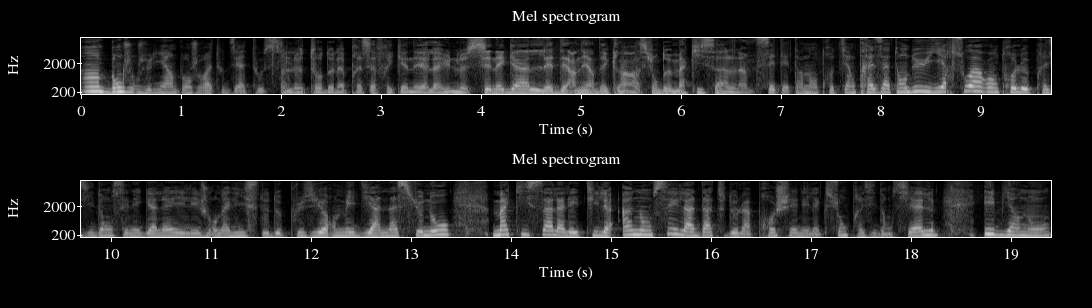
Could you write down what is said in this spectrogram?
Julien. Bonjour Julien, bonjour à toutes et à tous. Le tour de la presse africaine est à la une le Sénégal, les dernières déclarations de Macky Sall. C'était un entretien très attendu hier soir entre le président sénégalais et les journalistes de plusieurs médias nationaux. Macky Sall allait-il annoncer la date de la prochaine élection présidentielle? Eh bien non,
